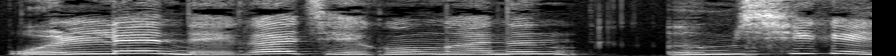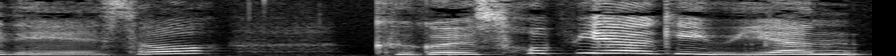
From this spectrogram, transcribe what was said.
원래 내가 제공하는 음식에 대해서 그걸 소비하기 위한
